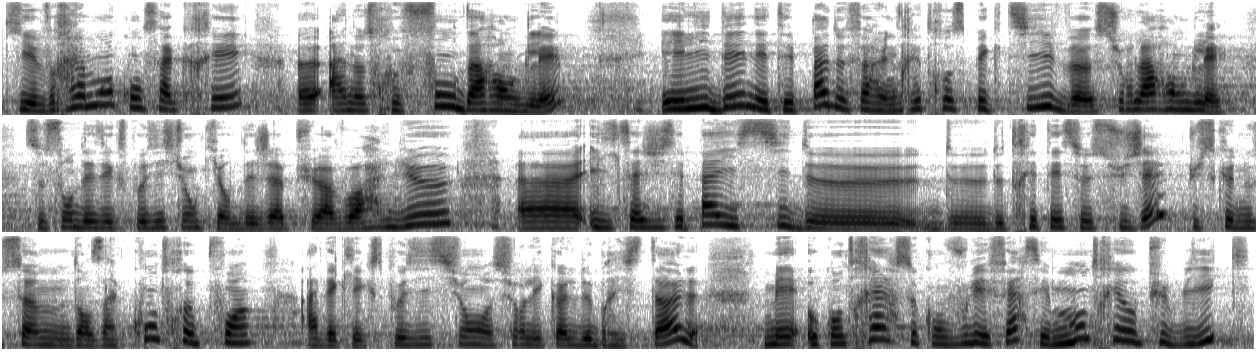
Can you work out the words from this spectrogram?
qui est vraiment consacrée euh, à notre fond d'art anglais. Et l'idée n'était pas de faire une rétrospective sur l'art anglais. Ce sont des expositions qui ont déjà pu avoir lieu. Euh, il ne s'agissait pas ici de, de, traiter ce sujet, puisque nous sommes dans un contrepoint avec l'exposition sur l'école de Bristol. Mais au contraire, ce qu'on voulait faire, c'est montrer au public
